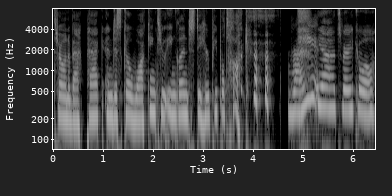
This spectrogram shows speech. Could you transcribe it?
throw on a backpack and just go walking through England just to hear people talk. right? Yeah, it's very cool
